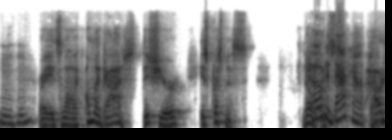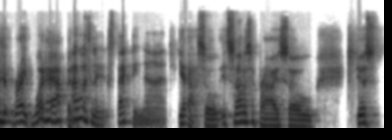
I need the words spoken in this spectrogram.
Mhm. right? It's not like, oh my gosh, this year is Christmas. No, how did that happen How did it? right? What happened? i wasn't expecting that yeah, so it's not a surprise. So just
